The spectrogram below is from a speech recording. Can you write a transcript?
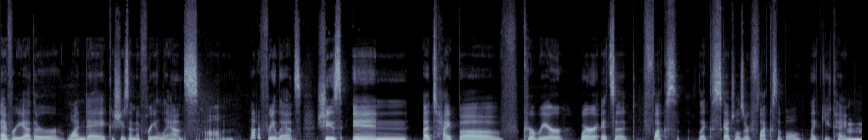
every other one day because she's in a freelance, um, not a freelance, she's in a type of career where it's a flex, like schedules are flexible, like you can mm-hmm.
